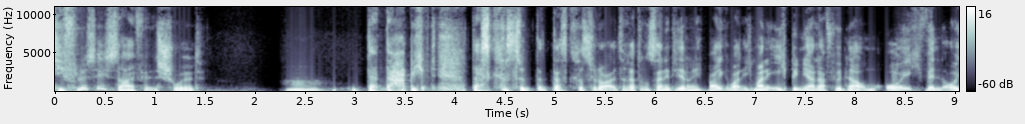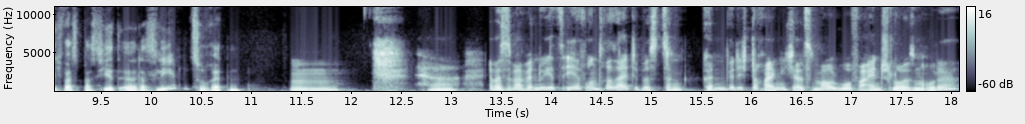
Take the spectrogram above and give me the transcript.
die Flüssigseife ist schuld. Mhm. Da, da habe ich, das kriegst du, das kriegst du doch als Rettungssanitäter nicht beigebracht. Ich meine, ich bin ja dafür da, um euch, wenn euch was passiert, äh, das Leben zu retten. Mhm. Ja. Aber sag mal, wenn du jetzt eh auf unserer Seite bist, dann können wir dich doch eigentlich als Maulwurf einschleusen, oder?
